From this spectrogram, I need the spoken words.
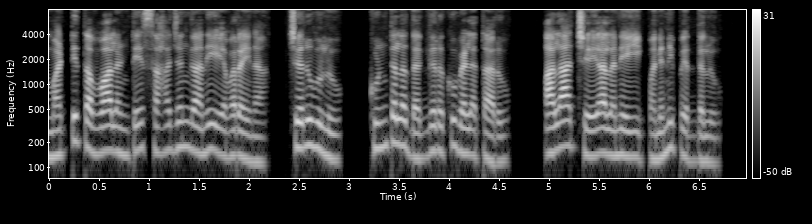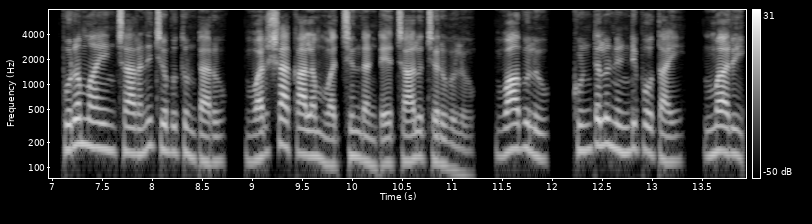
మట్టి తవ్వాలంటే సహజంగానే ఎవరైనా చెరువులు కుంటల దగ్గరకు వెళతారు. అలా చేయాలనే ఈ పనిని పెద్దలు పురమాయించారని చెబుతుంటారు. వర్షాకాలం వచ్చిందంటే చాలు చెరువులు వాగులు కుంటలు నిండిపోతాయి. మరి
